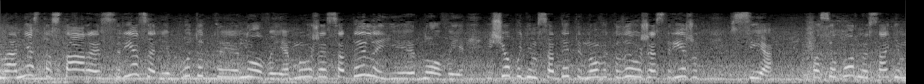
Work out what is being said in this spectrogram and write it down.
На место старое срезали, будут э, новые. Мы уже садили и новые. Еще будем садити новые, коли вже срежуть всі. По соборну садимо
